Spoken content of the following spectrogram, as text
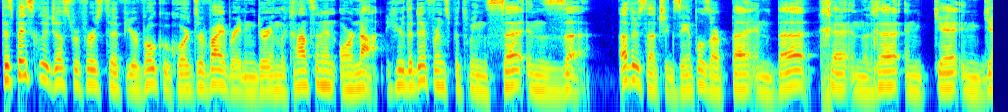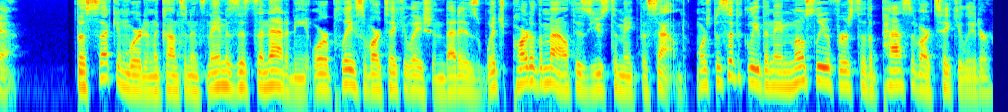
This basically just refers to if your vocal cords are vibrating during the consonant or not. Hear the difference between s and z. Other such examples are p and b, ch and r, and g and g. The second word in a consonant's name is its anatomy, or place of articulation, that is, which part of the mouth is used to make the sound. More specifically, the name mostly refers to the passive articulator.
